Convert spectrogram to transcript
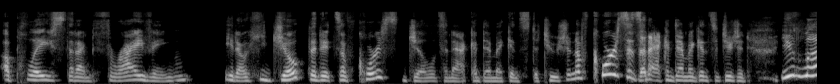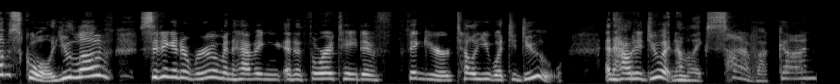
a place that I'm thriving you know, he joked that it's, of course, Jill, is an academic institution. Of course, it's an academic institution. You love school. You love sitting in a room and having an authoritative figure tell you what to do and how to do it. And I'm like, son of a gun.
